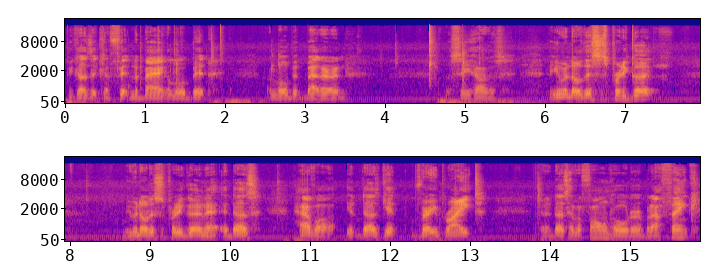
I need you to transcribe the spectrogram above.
because it can fit in the bag a little bit, a little bit better. And let's see how this. Even though this is pretty good, even though this is pretty good, it, it does have a, it does get very bright, and it does have a phone holder. But I think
